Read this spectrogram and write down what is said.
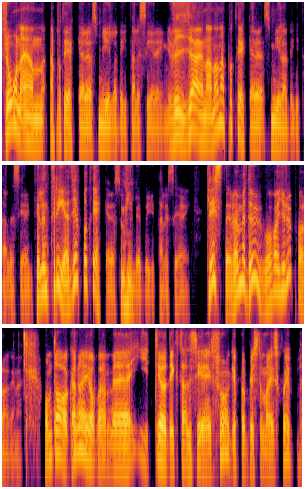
Från en apotekare som gillar digitalisering via en annan apotekare som gillar digitalisering till en tredje apotekare som gillar digitalisering. Christer, vem är du och vad gör du på dagarna? Om dagarna jobbar jag med IT och digitaliseringsfrågor på Bristol Myers Squibb,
